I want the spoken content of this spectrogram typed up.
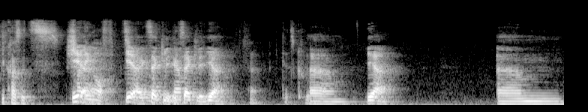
because it's shutting yeah, off. It's Yeah, shutting exactly, off. Exactly. Yeah, Yeah, that's cool. um, yeah. Um,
